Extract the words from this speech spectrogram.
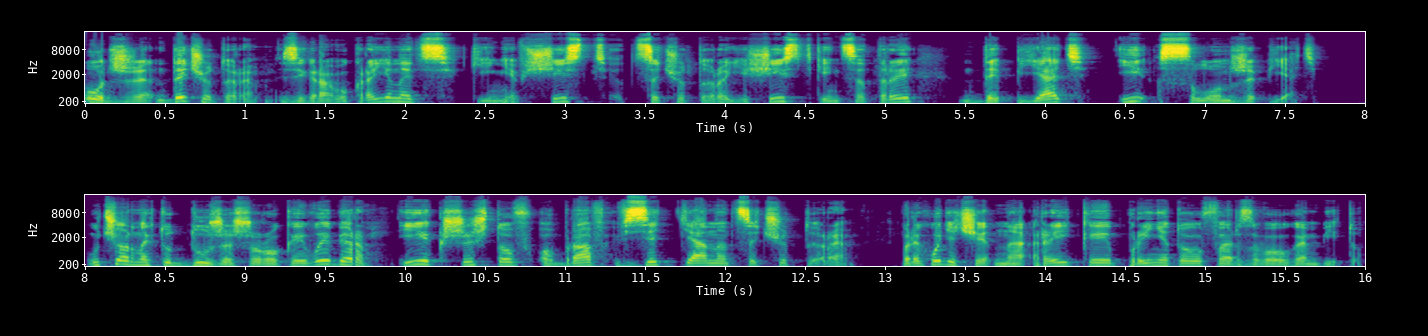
Отже, d4 зіграв українець, кінь f6, c4 e6, кінь c3, d5 і слон g5. У чорних тут дуже широкий вибір, і Кшиштоф обрав взяття на c4, переходячи на рейки прийнятого ферзового гамбіту.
